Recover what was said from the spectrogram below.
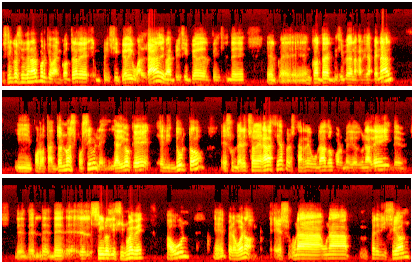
Es inconstitucional porque va en contra de un principio de igualdad y va en principio de, eh, en contra del principio de la legalidad penal y por lo tanto no es posible. Ya digo que el indulto es un derecho de gracia, pero está regulado por medio de una ley del siglo XIX aún, ¿eh? pero bueno, es una, una previsión,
